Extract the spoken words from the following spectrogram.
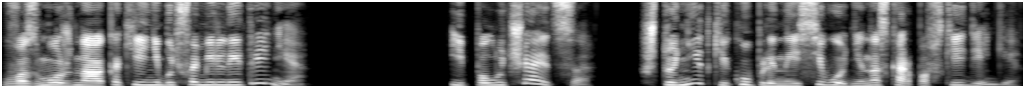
Возможно, какие-нибудь фамильные трения? И получается, что нитки, купленные сегодня на скарповские деньги,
